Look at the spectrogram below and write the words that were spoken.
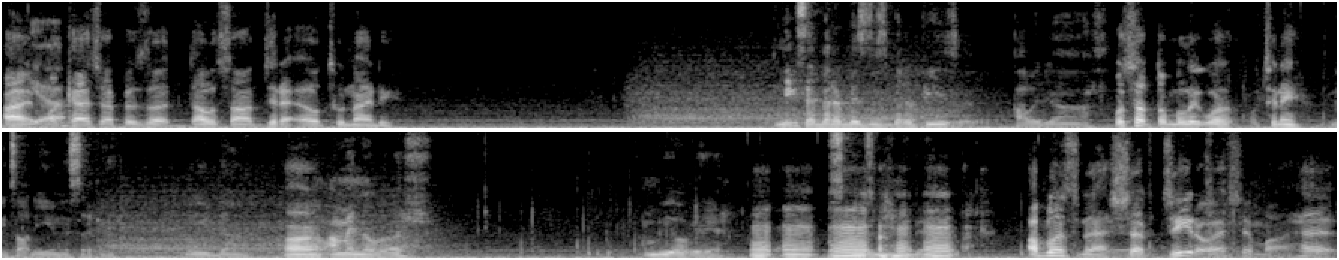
right, yeah. my cash app is a dollar sign Jetta L290. it. Nigga said better business, better pizza. Papa John's. What's up, though, Malik? What, what you need? Let me talk to you in a second. When you done. All right. I'm in no rush. I'm gonna be over here. Excuse me, mm, nigga. mm. I've been listening to that Chef Gito. That shit in my head.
